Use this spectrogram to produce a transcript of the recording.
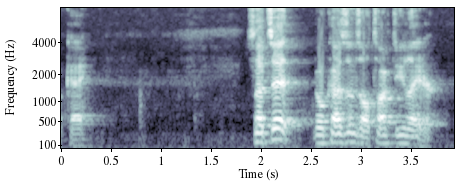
Okay. So that's it, Bill Cousins. I'll talk to you later.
